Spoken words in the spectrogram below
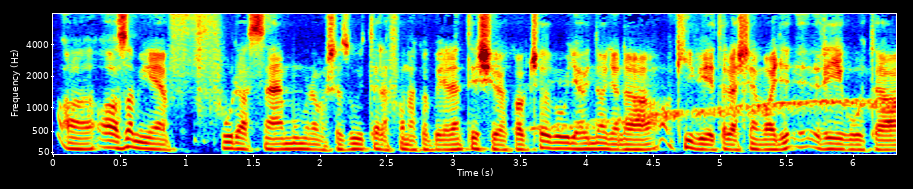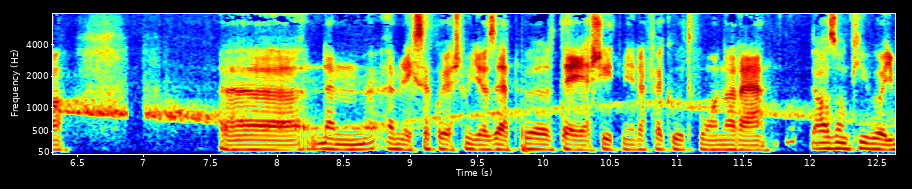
a, az, ami ilyen fura számomra most az új telefonnak a bejelentésével kapcsolatban, ugye, hogy nagyon a kivételesen vagy régóta nem emlékszek olyasmi, hogy az Apple teljesítményre fekült volna rá. De azon kívül, hogy,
